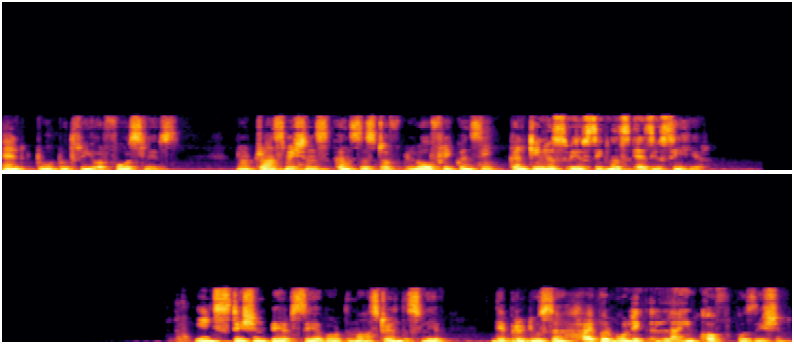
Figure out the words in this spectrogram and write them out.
and two to three or four slaves. Now transmissions consist of low frequency continuous wave signals as you see here. Each station pair, say about the master and the slave, they produce a hyperbolic line of position.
